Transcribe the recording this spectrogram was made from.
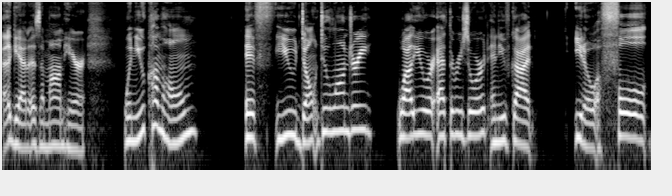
again, as a mom here, when you come home, if you don't do laundry while you were at the resort and you've got, you know, a full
